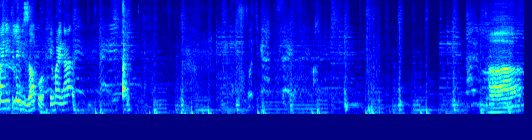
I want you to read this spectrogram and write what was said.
Mais nem televisão, pô. Tem mais nada. Ah.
